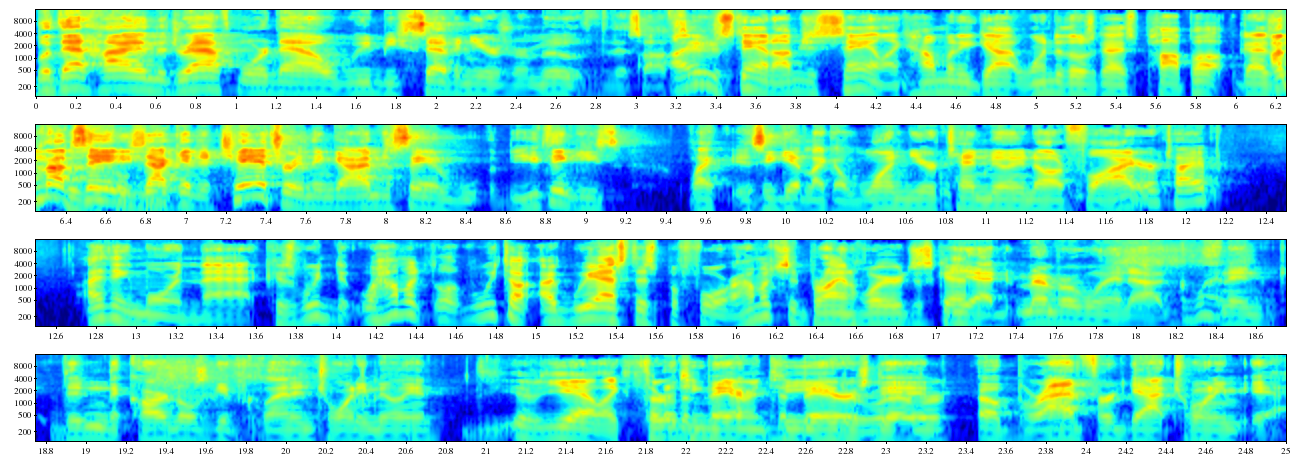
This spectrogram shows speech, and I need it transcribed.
But that high in the draft board now, we'd be seven years removed this offseason. I understand. I'm just saying, like, how many got? When do those guys pop up? Guys, I'm not saying he's not getting a chance or anything, guy. I'm just saying, you think he's like, is he getting like a one year, $10 million flyer type? I think more than that because we how much we talk. We asked this before. How much did Brian Hoyer just get? Yeah, remember when uh, Glennon didn't the Cardinals give Glennon twenty million? yeah, like Or the, thirteen Bear, guaranteed the Bears or whatever. did. Oh, Bradford got twenty. Yeah,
